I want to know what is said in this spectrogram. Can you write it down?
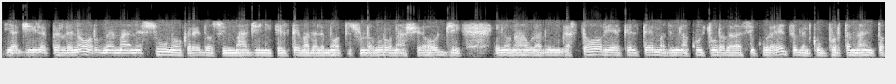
di agire per le norme, ma nessuno credo si immagini che il tema delle morti sul lavoro nasce oggi in un'aula lunga storia e che il tema di una cultura della sicurezza, del comportamento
